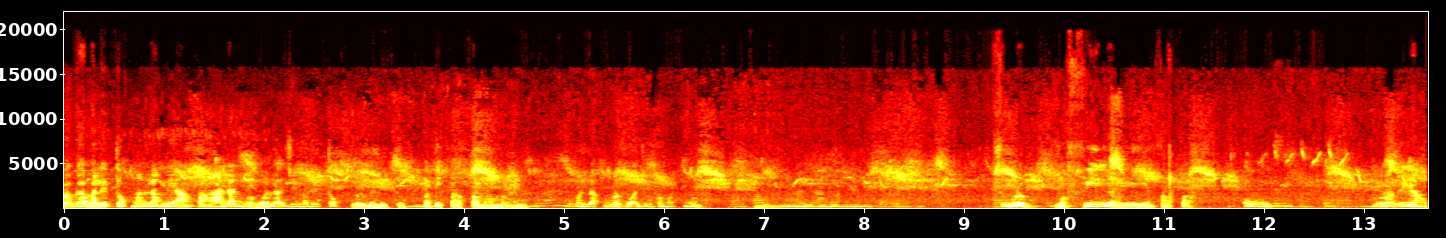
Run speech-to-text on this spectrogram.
baga malitok man lang niya ang pangalan, wag wala di malitok. Way malito. Pati papa mama na. Wala, bagwa di kamat mo. So murag ma-feel lang niya iyang papa. Oh. Murag iyang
